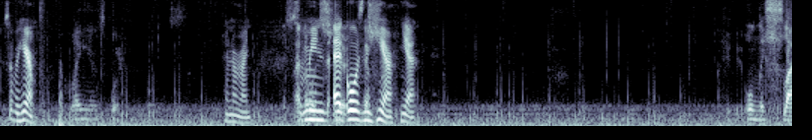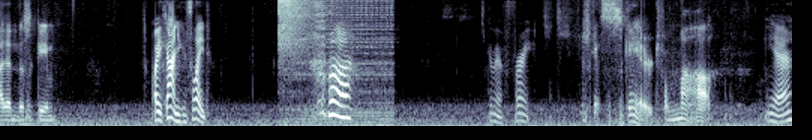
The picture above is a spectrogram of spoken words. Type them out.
It's over here. Lying on the floor. Oh, never mind. It means it goes in here, yeah. You can only slide in this game. Oh, you can, you can slide. ah! Give me a fright. You just get scared from that. Yeah.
